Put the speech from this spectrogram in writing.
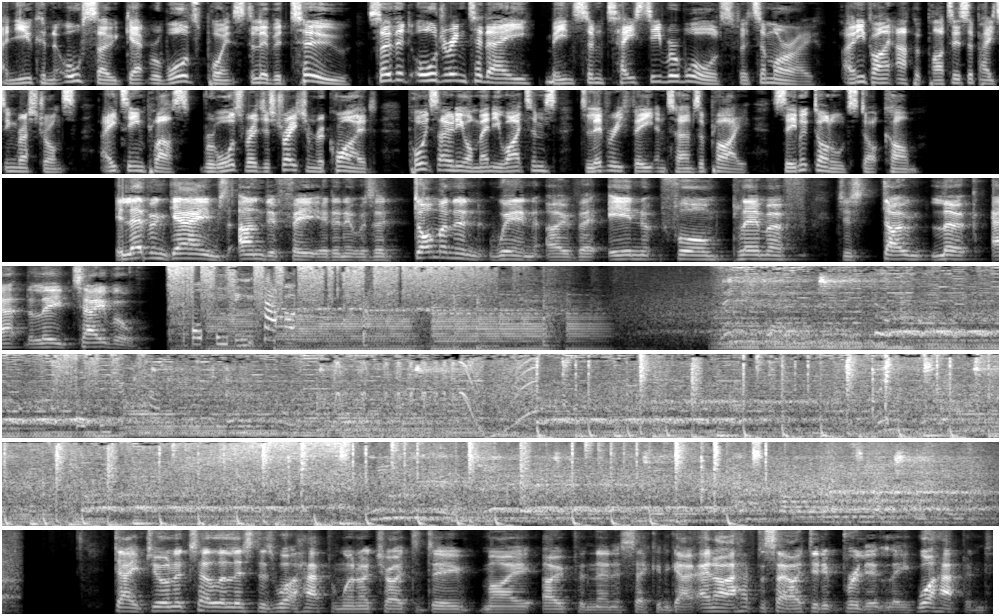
and you can also get rewards points delivered too, so that ordering today means some tasty rewards for tomorrow. Only via app at participating restaurants. 18 plus. Rewards registration required. Points only on menu items. Delivery fee and terms apply. See mcdonalds.com. 11 games undefeated, and it was a dominant win over in form Plymouth. Just don't look at the league table. Dave, do you want to tell the listeners what happened when I tried to do my open then a second ago? And I have to say, I did it brilliantly. What happened?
